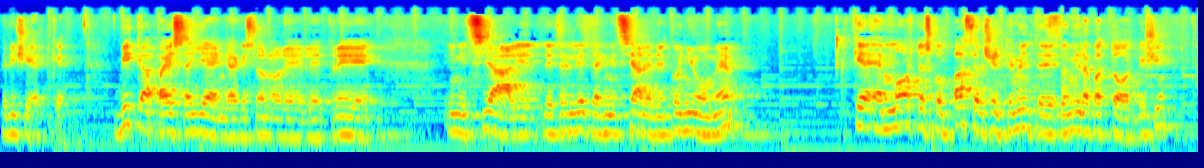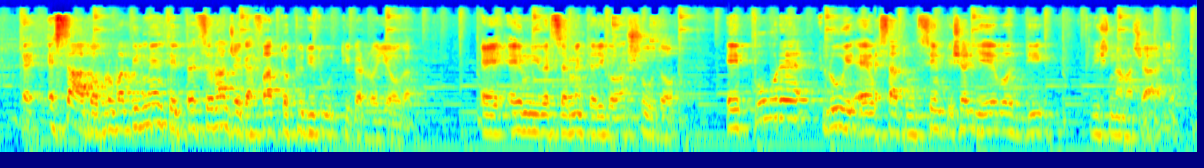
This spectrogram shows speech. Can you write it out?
ricerche. BKS Iyengar, che sono le, le, tre iniziali, le tre lettere iniziali del cognome, che è morto e scomparso recentemente nel 2014, è, è, stato probabilmente il personaggio che ha fatto più di tutti per lo yoga, è, è universalmente riconosciuto, eppure lui è stato un semplice allievo di Krishnamacharya.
